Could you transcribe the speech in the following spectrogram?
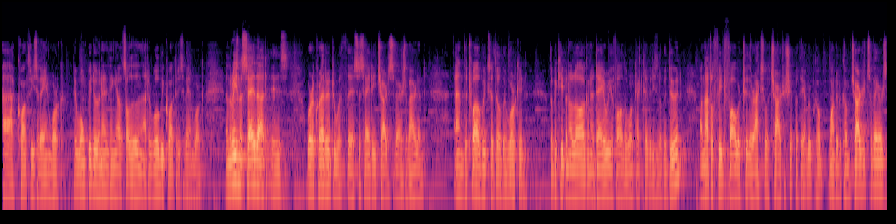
uh, quantity surveying work. They won't be doing anything else other than that. It will be quantity surveying work. And the reason I say that is we're accredited with the Society of Chartered Surveyors of Ireland, and the 12 weeks that they'll be working, they'll be keeping a log and a diary of all the work activities they'll be doing, and that'll feed forward to their actual chartership. If they ever become, want to become chartered surveyors,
